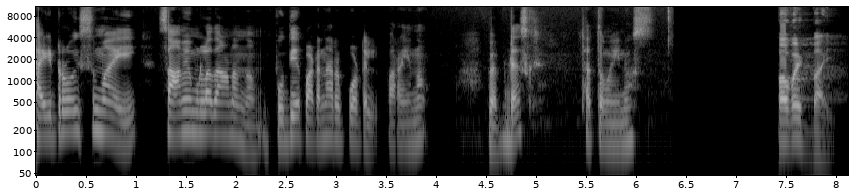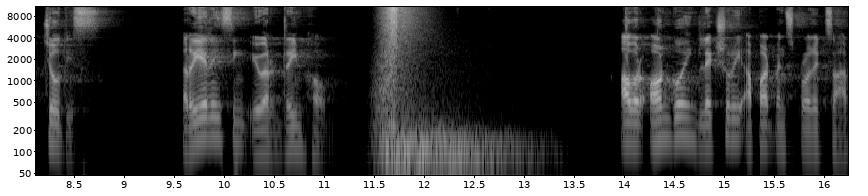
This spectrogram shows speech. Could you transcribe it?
ഹൈഡ്രോയിസുമായി സാമ്യമുള്ളതാണെന്നും പുതിയ പഠന റിപ്പോർട്ടിൽ പറയുന്നു വെബ് ഡെസ്ക് തത്വമൈനൂസ് powered by Jyothis realising your dream home Our ongoing luxury apartments projects are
